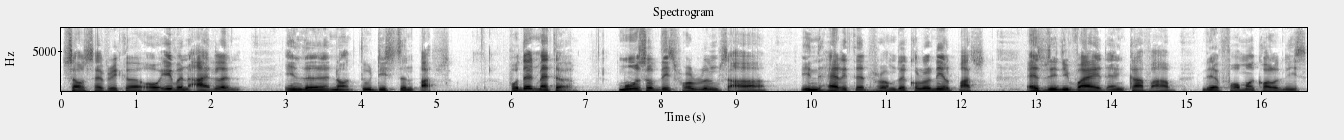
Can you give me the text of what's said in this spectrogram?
South Africa, or even Ireland in the not too distant past. For that matter, most of these problems are inherited from the colonial past as they divide and carve up their former colonies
